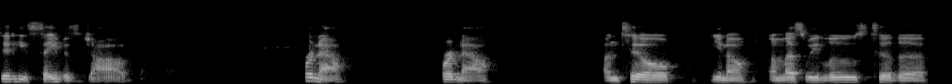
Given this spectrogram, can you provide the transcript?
did he save his job? For now. For now. Until, you know, unless we lose to the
